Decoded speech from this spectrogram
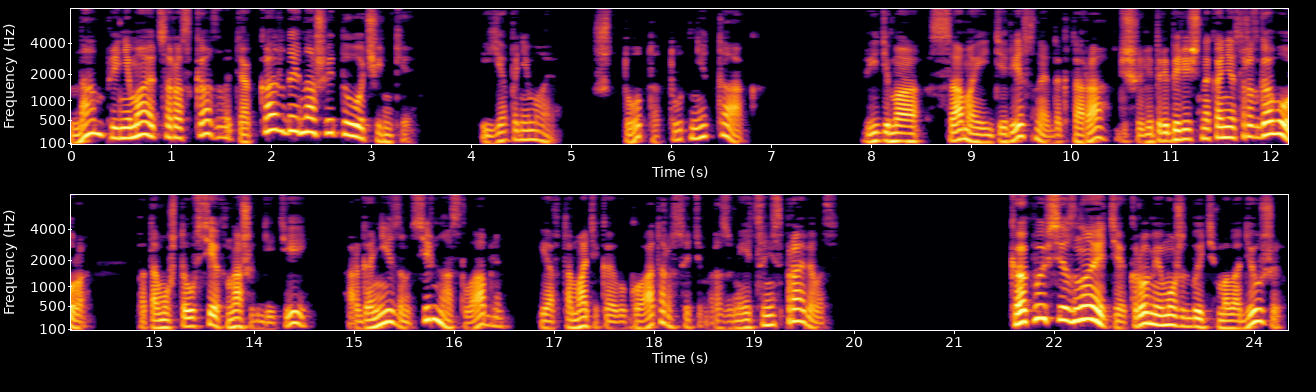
Нам принимаются рассказывать о каждой нашей доченьке. И я понимаю, что-то тут не так. Видимо, самое интересное доктора решили приберечь на конец разговора, потому что у всех наших детей организм сильно ослаблен, и автоматика эвакуатора с этим, разумеется, не справилась. Как вы все знаете, кроме, может быть, молодежи,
